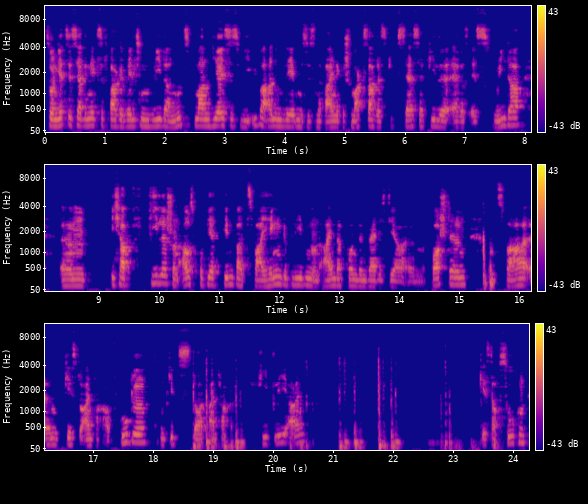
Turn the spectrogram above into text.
so und jetzt ist ja die nächste Frage, welchen Reader nutzt man? Hier ist es wie überall im Leben, es ist eine reine Geschmackssache. Es gibt sehr, sehr viele RSS-Reader. Ähm, ich habe viele schon ausprobiert, bin bei zwei hängen geblieben und einen davon, den werde ich dir ähm, vorstellen. Und zwar ähm, gehst du einfach auf Google und gibst dort einfach Feedly ein gehst auf Suchen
